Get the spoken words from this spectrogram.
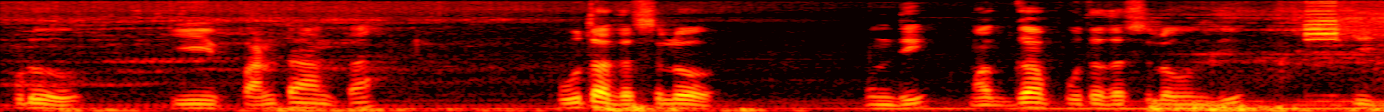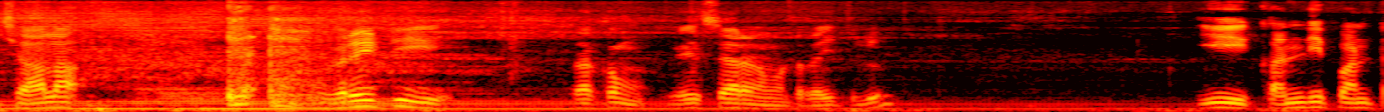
ఇప్పుడు ఈ పంట అంతా పూత దశలో ఉంది మగ్గ పూత దశలో ఉంది. ఇది చాలా వెరైటీ రకం వేశారనమాట రైతులు. ఈ కంది పంట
